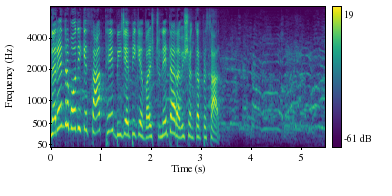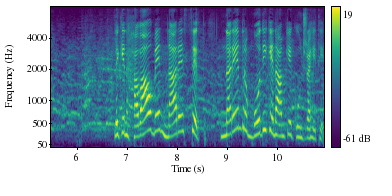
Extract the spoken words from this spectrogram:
नरेंद्र मोदी के साथ थे बीजेपी के वरिष्ठ नेता रविशंकर प्रसाद। लेकिन हवाओं में नारे सिर्फ़ नरेंद्र मोदी के नाम के गूंज रहे थे।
